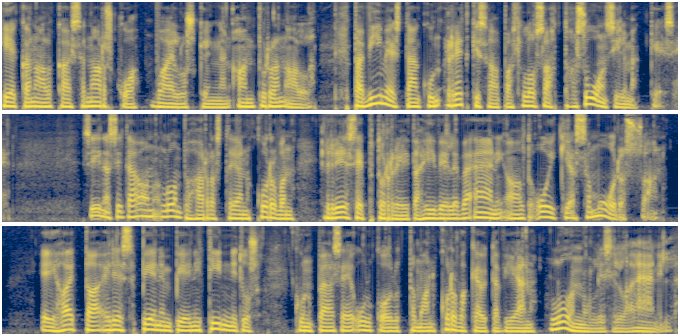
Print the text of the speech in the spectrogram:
hiekan alkaessa narskua vaelluskengän anturan alla. Tai viimeistään kun retkisaapas losahtaa suon silmäkkeeseen. Siinä sitä on luontoharrastajan korvan reseptoreita hivelevä ääniaalto oikeassa muodossaan. Ei haittaa edes pienen pieni tinnitus, kun pääsee ulkoiluttamaan korvakäytäviään luonnollisilla äänillä.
